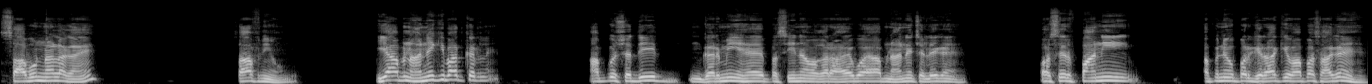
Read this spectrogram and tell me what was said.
صابن نہ لگائیں صاف نہیں ہوں گے۔ یا آپ نہانے کی بات کر لیں۔ آپ کو شدید گرمی ہے، پسینہ وغیرہ ہے، وہ آپ نہانے چلے گئے ہیں۔ اور صرف پانی اپنے اوپر گرا کے واپس آ گئے ہیں۔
